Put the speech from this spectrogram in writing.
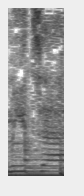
me down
